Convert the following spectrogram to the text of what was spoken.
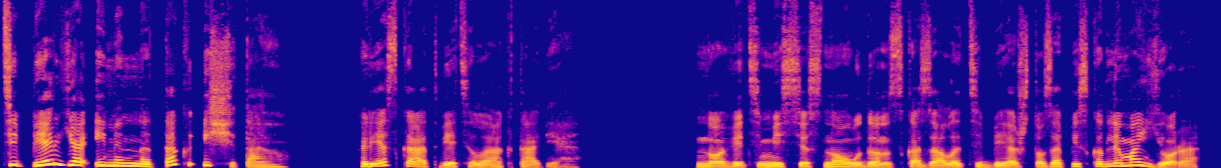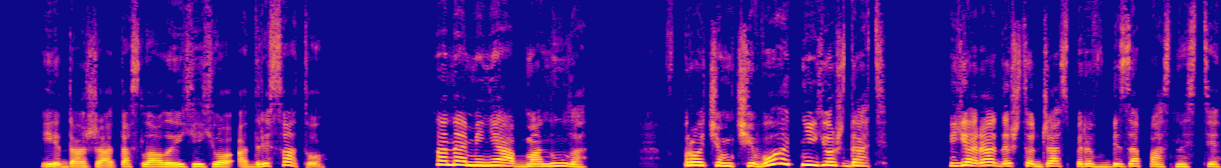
Теперь я именно так и считаю, резко ответила Октавия. Но ведь миссис Сноуден сказала тебе, что записка для майора, и даже отослала ее адресату. Она меня обманула. Впрочем, чего от нее ждать? Я рада, что Джаспер в безопасности,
